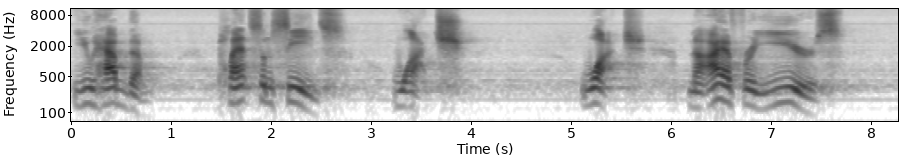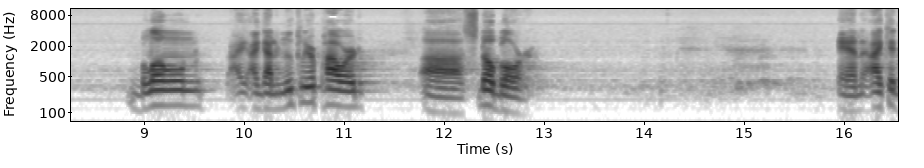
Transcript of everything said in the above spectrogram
You have them. Plant some seeds. Watch. Watch. Now, I have for years blown, I, I got a nuclear powered uh, snowblower. And I could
